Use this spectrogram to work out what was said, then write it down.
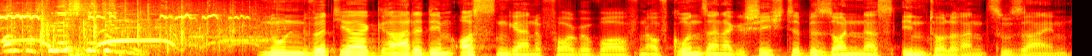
und Geflüchteten. Nun wird ja gerade dem Osten gerne vorgeworfen, aufgrund seiner Geschichte besonders intolerant zu sein.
